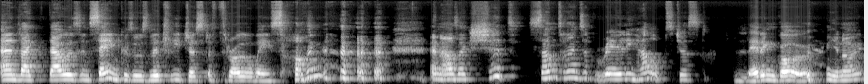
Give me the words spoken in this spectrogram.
and like that was insane because it was literally just a throwaway song. and I was like, shit, sometimes it really helps just letting go, you know?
